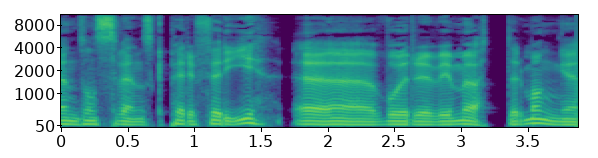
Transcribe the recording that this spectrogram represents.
En sånn svensk periferi uh, hvor vi møter mange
